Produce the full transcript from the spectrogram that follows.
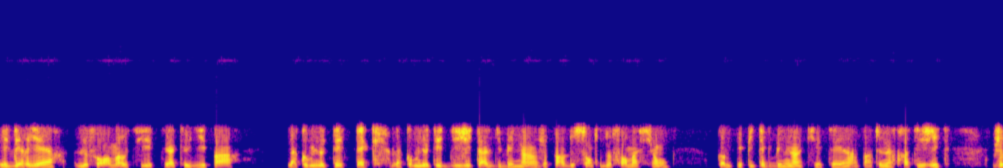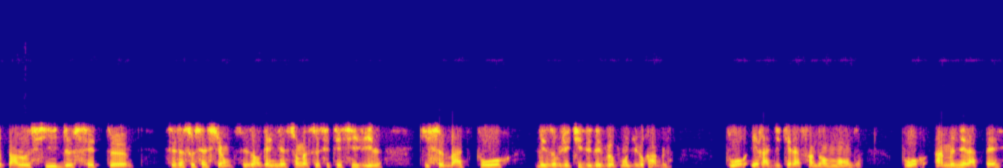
Et derrière, le forum a aussi été accueilli par la communauté tech, la communauté digitale du Bénin. Je parle de centres de formation comme Epitech Bénin qui était un partenaire stratégique. Je parle aussi de euh, ces associations, ces organisations de la société civile qui se battent pour les objectifs de développement durable, pour éradiquer la faim dans le monde, pour amener la paix.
